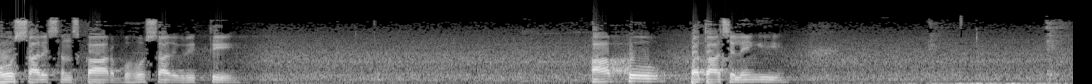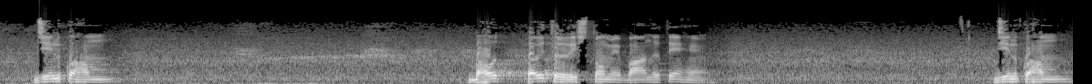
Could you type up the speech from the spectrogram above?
बहुत सारे संस्कार, बहुत सारी वृत्ति। आपको पता चलेंगी, जिनको हम बहुत पवित्र रिश्तों में बांधते हैं, जिनको हम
